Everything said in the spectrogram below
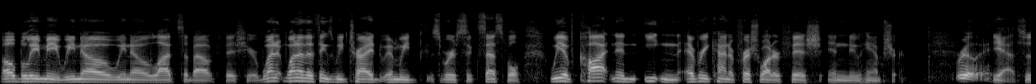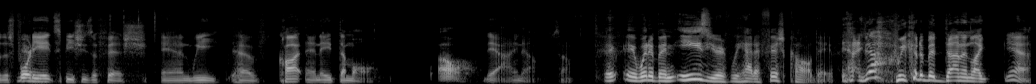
Oh, believe me, we know we know lots about fish here. One one of the things we tried when we were successful, we have caught and eaten every kind of freshwater fish in New Hampshire. Really? Yeah, so there's 48 species of fish, and we have caught and ate them all. Wow. Yeah, I know. So It, it would have been easier if we had a fish call, Dave. Yeah, I know. We could have been done in like yeah,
